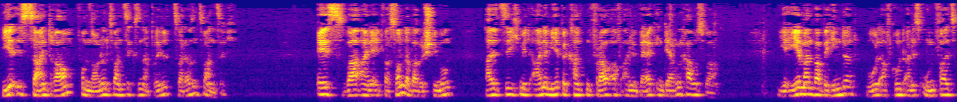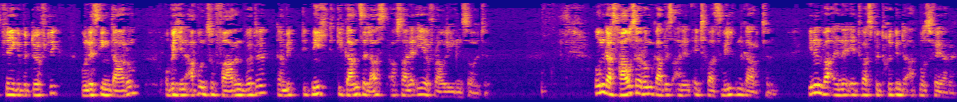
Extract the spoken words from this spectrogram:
Hier ist sein Traum vom 29. April 2020. Es war eine etwas sonderbare Stimmung, als ich mit einer mir bekannten Frau auf einem Berg in deren Haus war. Ihr Ehemann war behindert, wohl aufgrund eines Unfalls pflegebedürftig, und es ging darum, ob ich ihn ab und zu fahren würde, damit nicht die ganze Last auf seiner Ehefrau liegen sollte. Um das Haus herum gab es einen etwas wilden Garten. Innen war eine etwas bedrückende Atmosphäre.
